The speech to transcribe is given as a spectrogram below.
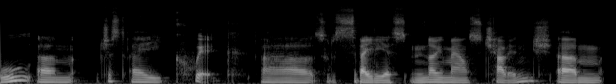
Um, just a quick uh, sort of Sibelius no mouse challenge. Um,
